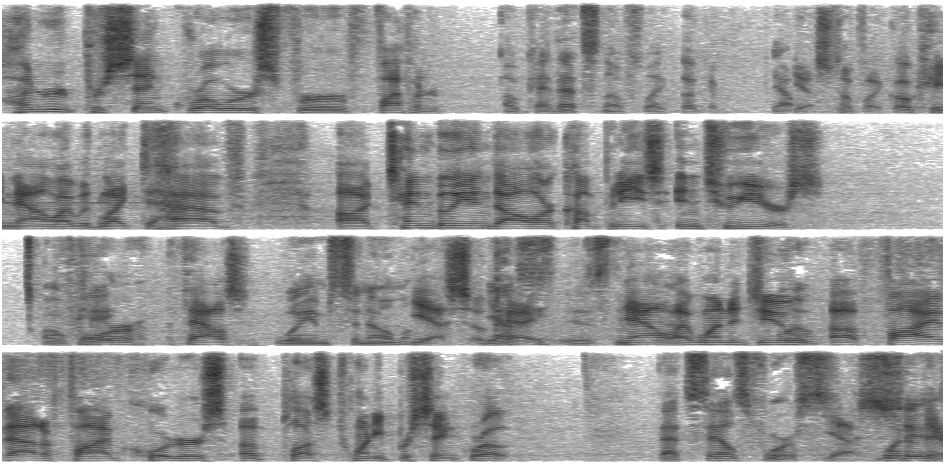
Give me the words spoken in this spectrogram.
100% growers for 500. Okay, that's Snowflake. Okay. Yep. Yeah, Snowflake. Okay, now I would like to have uh, $10 billion companies in two years Okay. for 1,000. Williams Sonoma. Yes, okay. Yes, the, now uh, I want to do uh, five out of five quarters of plus 20% growth. That's Salesforce. Yes, What so is there.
